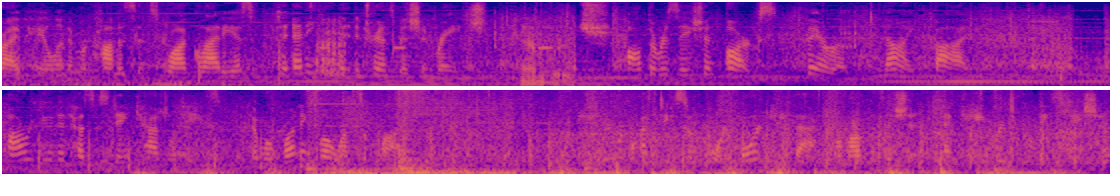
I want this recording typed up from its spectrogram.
Automated message repeated. This is Scribe Haylen of Reconnaissance Squad Gladius to any unit in transmission range. Cambridge. Authorization Arcus, Ferrum 9-5. Our unit has sustained casualties, and we're running low on supplies. We're requesting support or evac from our position at Cambridge Police Station.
